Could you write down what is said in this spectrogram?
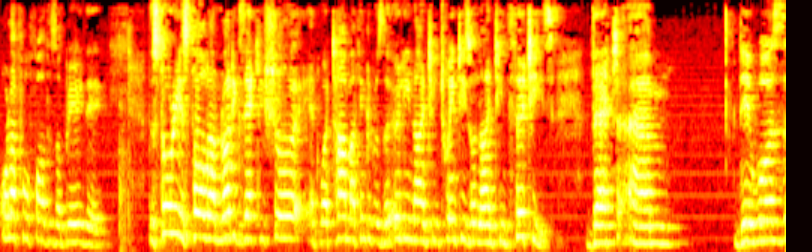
all our forefathers are buried there. The story is told, I'm not exactly sure at what time, I think it was the early 1920s or 1930s, that um, there was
